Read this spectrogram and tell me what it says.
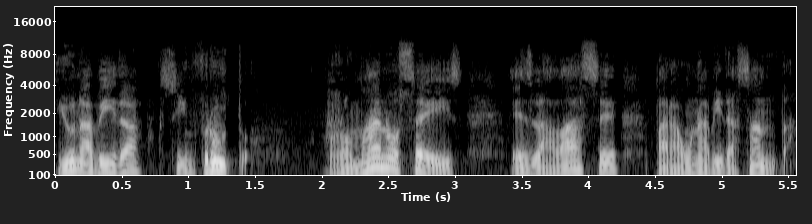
y una vida sin fruto. Romanos 6 es la base para una vida santa.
